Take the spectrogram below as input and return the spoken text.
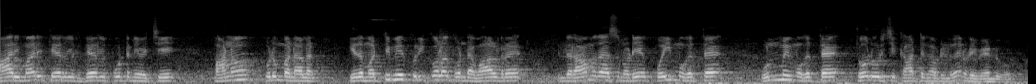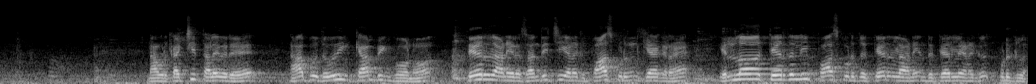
மாறி மாறி தேர்தலுக்கு தேர்தல் கூட்டணி வச்சு பணம் குடும்ப நலன் இதை மட்டுமே குறிக்கோளாக கொண்ட வாழ்கிற இந்த ராமதாசனுடைய பொய் முகத்தை உண்மை முகத்தை தோல் உரிச்சு காட்டுங்க அப்படின்றது என்னுடைய வேண்டுகோள். நான் ஒரு கட்சி தலைவர் நாற்பது தொகுதி கேம்பிங் போனோம் தேர்தல் ஆணையரை சந்தித்து எனக்கு பாஸ் கொடுங்கன்னு கேட்குறேன் எல்லா தேர்தலையும் பாஸ் கொடுத்த தேர்தல் ஆணையம் இந்த தேர்தலில் எனக்கு கொடுக்கல.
